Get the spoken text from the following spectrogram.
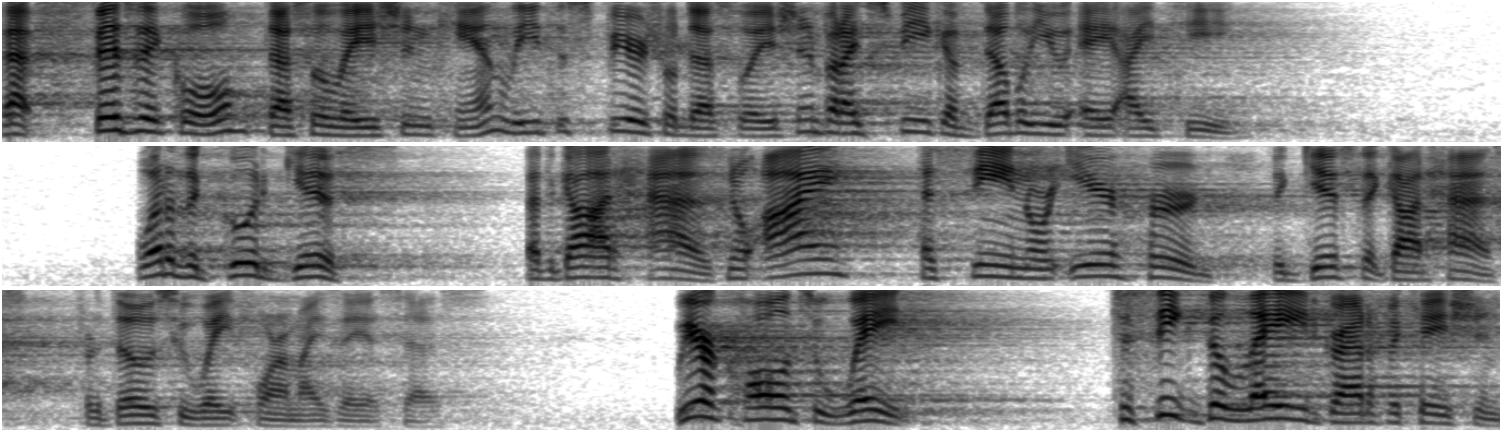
that physical desolation can lead to spiritual desolation, but I speak of W A I T. What are the good gifts that God has? No eye has seen nor ear heard the gifts that God has for those who wait for Him, Isaiah says. We are called to wait, to seek delayed gratification,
